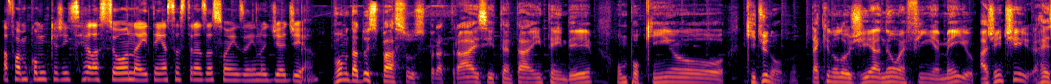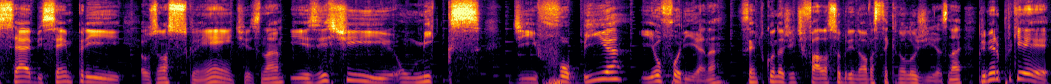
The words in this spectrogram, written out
a forma como que a gente se relaciona e tem essas transações aí no dia a dia? Vamos dar dois passos para trás e tentar entender um pouquinho que, de novo, tecnologia não é fim, é meio. A gente recebe sempre os nossos clientes, né? E existe um mix de fobia e euforia, né? Sempre quando a gente fala sobre novas tecnologias, né? Primeiro porque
